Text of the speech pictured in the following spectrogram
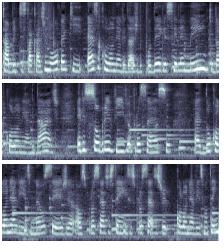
cabe destacar de novo é que essa colonialidade do poder, esse elemento da colonialidade, ele sobrevive ao processo é, do colonialismo, né? Ou seja, aos processos tem esses processos de colonialismo têm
